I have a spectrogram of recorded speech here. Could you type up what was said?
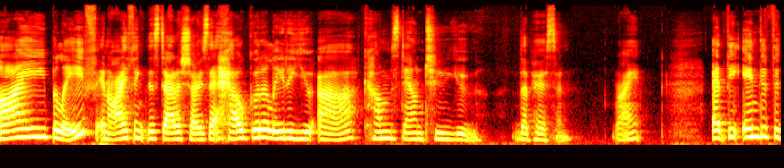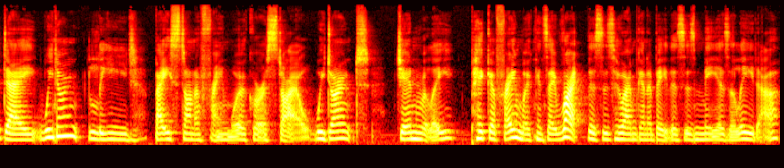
I believe, and I think this data shows that how good a leader you are comes down to you, the person, right? At the end of the day, we don't lead based on a framework or a style. We don't generally pick a framework and say, right, this is who I'm going to be, this is me as a leader.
